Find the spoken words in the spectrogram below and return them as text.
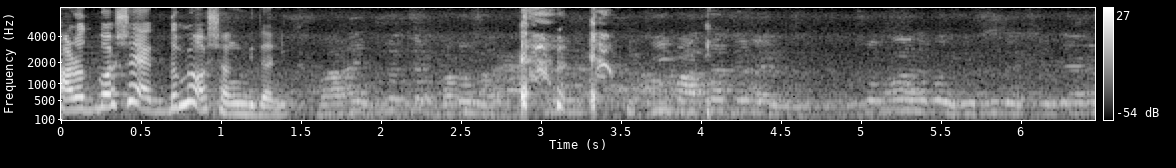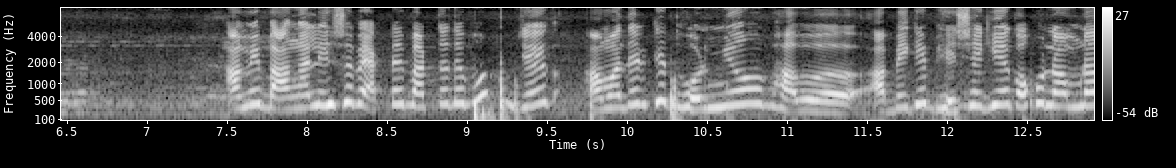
ভারতবর্ষে একদমই অসাংবিধানিক। আমি বাঙালি হিসেবে একটাই বার্তা দেবো যে আমাদেরকে ধর্মীয় ভাব, আবেগে ভেসে গিয়ে কখনো আমরা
